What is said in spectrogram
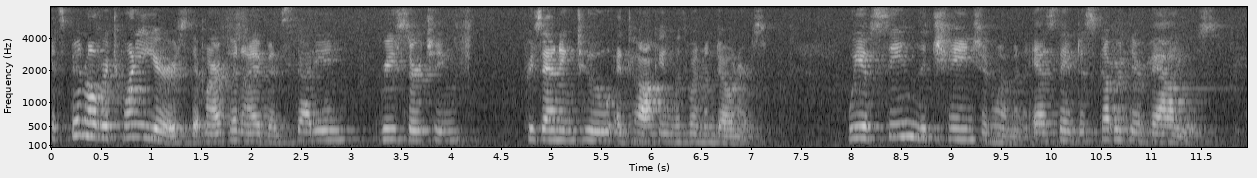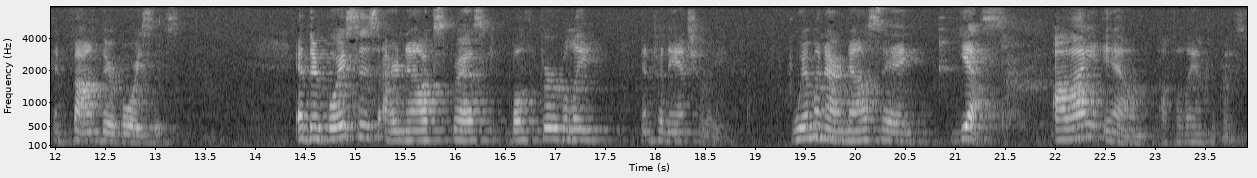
It's been over 20 years that Martha and I have been studying, researching, presenting to, and talking with women donors. We have seen the change in women as they've discovered their values and found their voices. And their voices are now expressed both verbally and financially. Women are now saying, Yes, I am a philanthropist.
